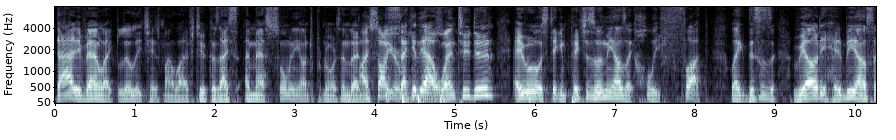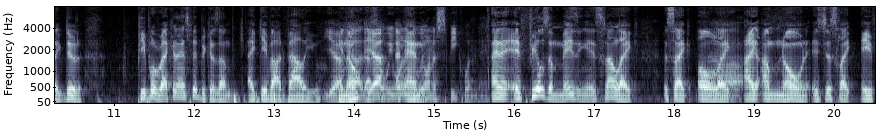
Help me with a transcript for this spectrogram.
that event like literally changed my life too because I, I met so many entrepreneurs. And then I saw the your second day I went to, dude, everyone was taking pictures with me. I was like, holy fuck. Like, this is reality hit me. I was like, dude, people recognize me because I'm I give out value. Yeah. You know? Yeah, that's Yeah. what we want And- We want to speak one day. and it, it feels amazing. It's not like it's like oh like. I I'm known. It's just like if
